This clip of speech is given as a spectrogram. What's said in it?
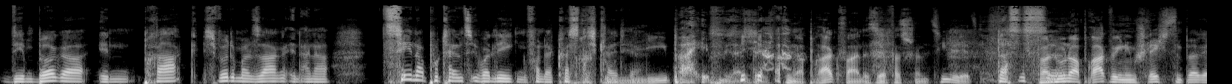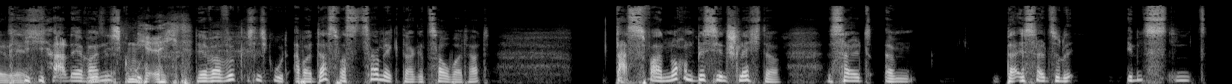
dem Burger in Prag, ich würde mal sagen, in einer Zehnerpotenz überlegen von der Köstlichkeit her. Lieber Himmel, ich will nach Prag fahren, das ist ja fast schon ein Ziel jetzt. Das ist, Fahr äh, nur nach Prag wegen dem schlechtesten Burger der Welt. ja, der war Grüße. nicht gut. Nee, echt. Der war wirklich nicht gut. Aber das, was Zamek da gezaubert hat, das war noch ein bisschen schlechter. Ist halt, ähm, da ist halt so eine Instant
